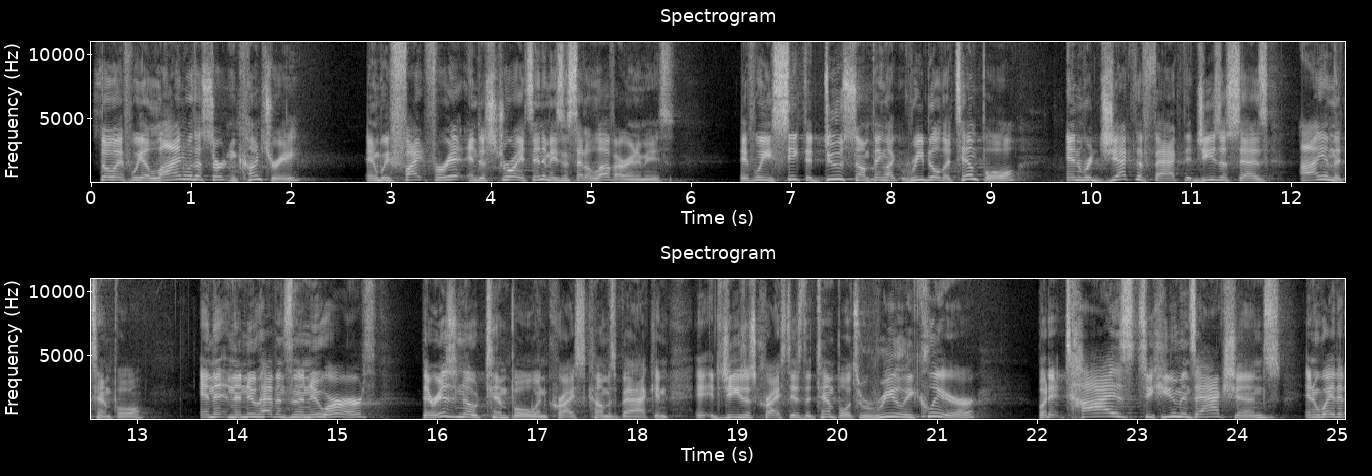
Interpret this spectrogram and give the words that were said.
So if we align with a certain country and we fight for it and destroy its enemies instead of love our enemies, if we seek to do something like rebuild a temple and reject the fact that Jesus says, I am the temple, and that in the new heavens and the new earth, there is no temple when Christ comes back, and it, Jesus Christ is the temple. It's really clear, but it ties to humans' actions in a way that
